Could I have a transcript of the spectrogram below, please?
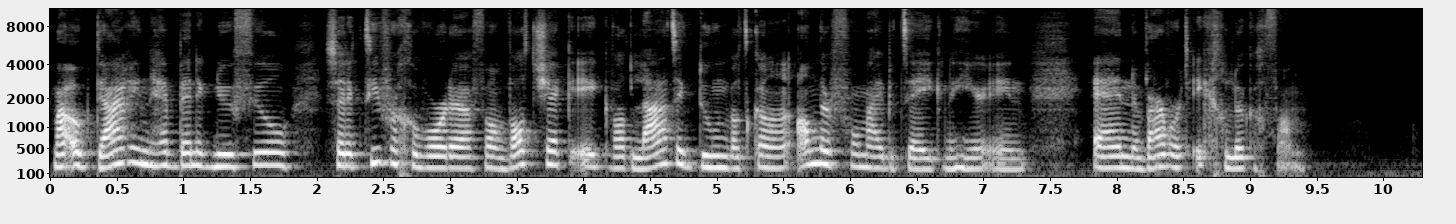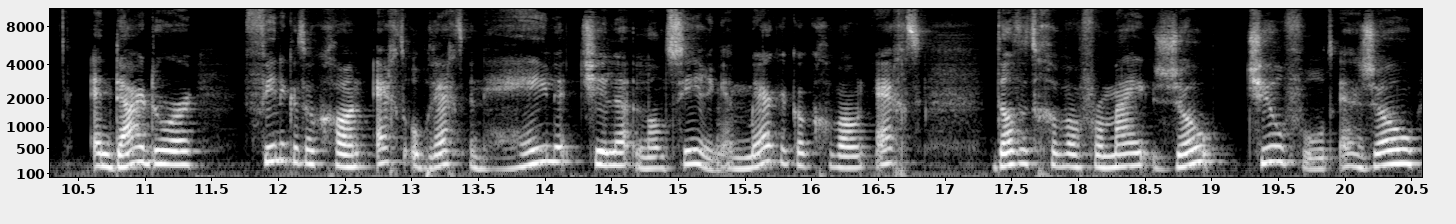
Maar ook daarin heb, ben ik nu veel selectiever geworden van wat check ik, wat laat ik doen, wat kan een ander voor mij betekenen hierin en waar word ik gelukkig van. En daardoor vind ik het ook gewoon echt oprecht een hele chille lancering. En merk ik ook gewoon echt dat het gewoon voor mij zo chill voelt en zo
